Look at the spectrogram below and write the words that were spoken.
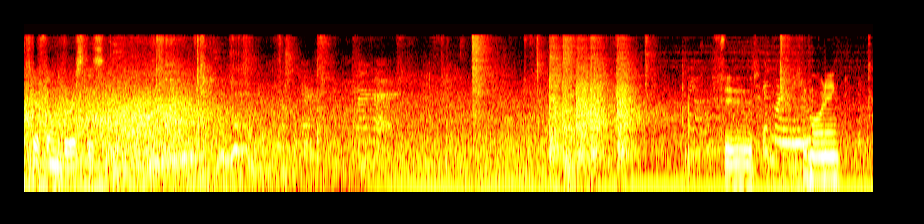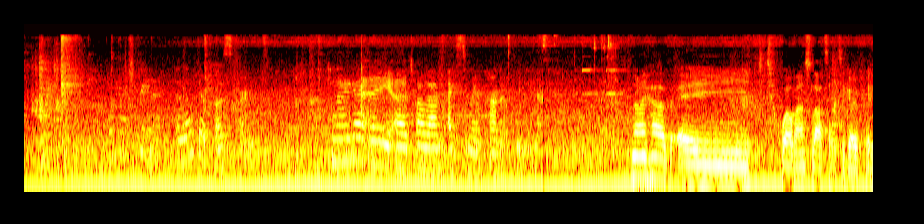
Let's go film the baristas. Food. Good morning. Good morning. I love their postcards. Can I get a uh, 12 ounce iced Americano, please? Can I have a 12 ounce latte to go, please?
